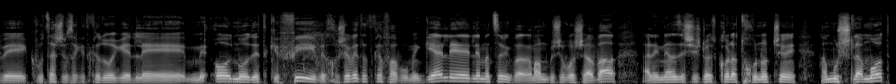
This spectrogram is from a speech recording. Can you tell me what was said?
וקבוצה שמשחקת כדורגל אה, מאוד מאוד התקפי וחושבת התקפה, והוא מגיע למצבים, כבר אמרנו בשבוע שעבר, על העניין הזה שיש לו את כל התכונות המושלמות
